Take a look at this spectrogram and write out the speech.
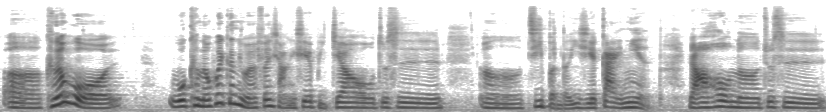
呃，可能我我可能会跟你们分享一些比较就是嗯基本的一些概念。然后呢，就是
